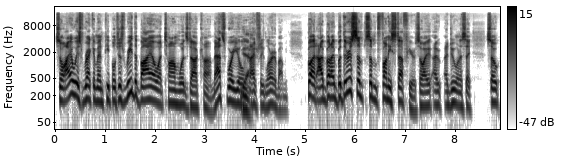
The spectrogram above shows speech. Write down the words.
So I always recommend people just read the bio at tomwoods.com. That's where you'll Yeah. actually learn about me. But I but I but there is some some funny stuff here. So I I, I do want to say. So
